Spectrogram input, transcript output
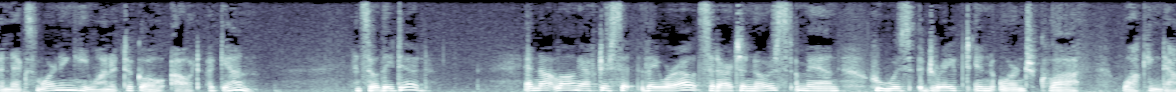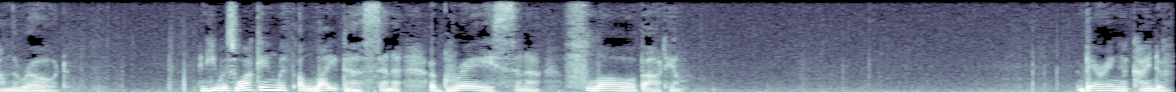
the next morning he wanted to go out again. And so they did. And not long after they were out, Siddhartha noticed a man who was draped in orange cloth walking down the road. And he was walking with a lightness and a, a grace and a flow about him, bearing a kind of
